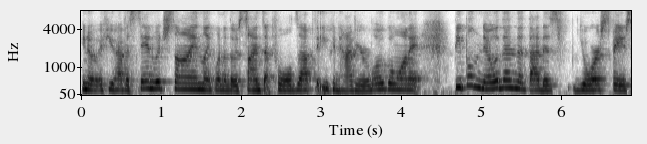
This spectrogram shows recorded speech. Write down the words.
you know, if you have a sandwich sign, like one of those signs that folds up that you can have your logo on it, people know then that that is your space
